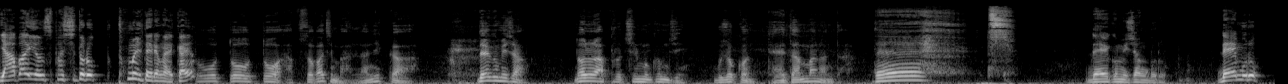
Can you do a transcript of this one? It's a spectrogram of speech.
야바 연습하시도록 통을 대령할까요? 또, 또, 또 앞서가지 말라니까. 내금이장, 너는 앞으로 질문 금지. 무조건 대답만 한다. 네. 내금이장 무릎. 내 무릎.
